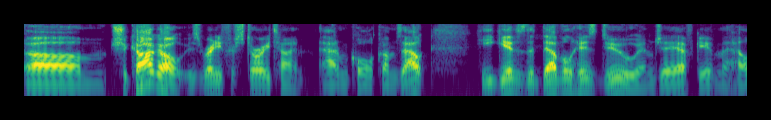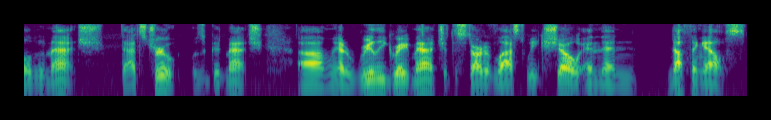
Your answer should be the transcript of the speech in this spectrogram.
Um, Chicago is ready for story time. Adam Cole comes out. He gives the devil his due. MJF gave him a hell of a match. That's true. It was a good match. Um, we had a really great match at the start of last week's show, and then nothing else.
